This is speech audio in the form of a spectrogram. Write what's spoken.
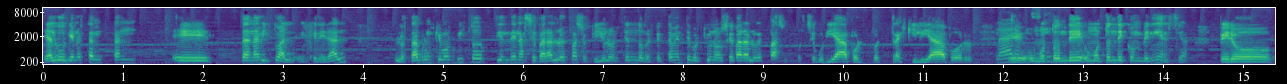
es algo que no es tan, tan eh, tan habitual. En general, los taprooms que hemos visto tienden a separar los espacios, que yo lo entiendo perfectamente porque uno separa los espacios, por seguridad, por, tranquilidad, por eh, un, montón de, un montón de conveniencia. Pero,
